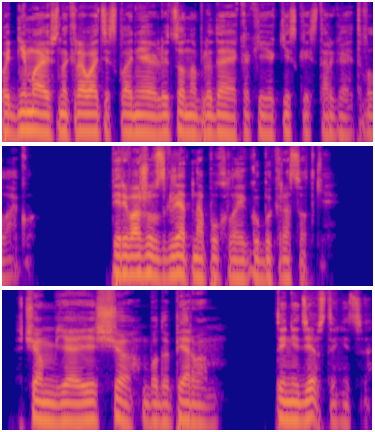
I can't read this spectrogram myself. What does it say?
Поднимаюсь на кровати, склоняю лицо, наблюдая, как ее киска исторгает влагу. Перевожу взгляд на пухлые губы красотки. В чем я еще буду первым? Ты не девственница.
